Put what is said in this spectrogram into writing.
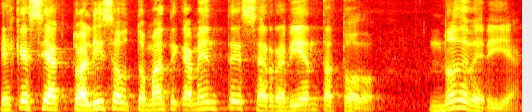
Es que se actualiza automáticamente, se revienta todo. No debería.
